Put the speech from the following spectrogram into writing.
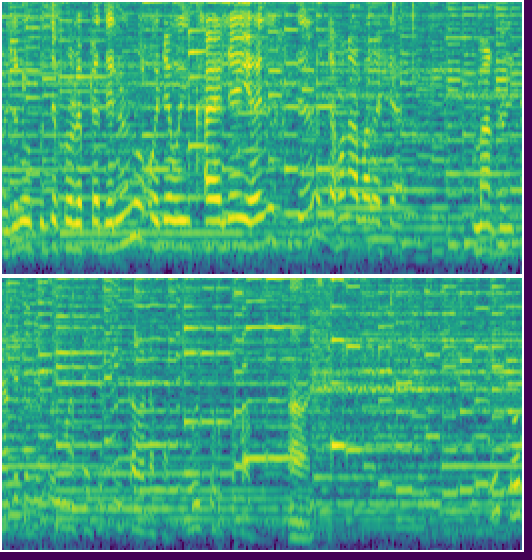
ওই জন্য উপর দিয়ে প্রলেপটা দিয়ে নিল ওই যে ওই খায়ালে ইয়ে হয়ে যায় তখন আবার এসে মাছ যদি থাকে তাহলে ওই মাছ এসে ওই কালারটা পাবে ওই টুকটা পাবে আচ্ছা। ওই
